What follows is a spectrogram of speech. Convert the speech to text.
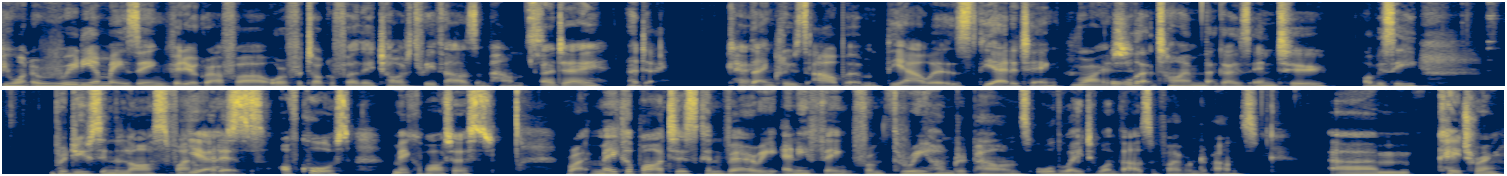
If you want a really amazing videographer or a photographer, they charge three thousand pounds a day. a day. Okay. That includes album, the hours, the editing, right. all that time that goes into obviously producing the last final yes. edits. Of course. Makeup artist. Right. Makeup artists can vary anything from £300 all the way to £1,500. Um, catering.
